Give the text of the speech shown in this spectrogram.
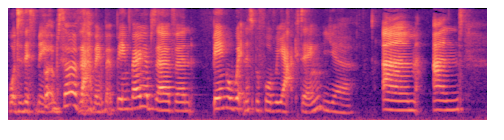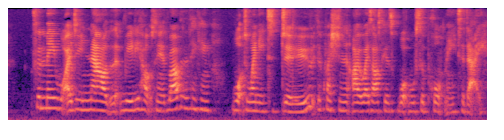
What does this mean? but observing that happening, but being very observant, being a witness before reacting. yeah Um, and for me, what I do now that really helps me is rather than thinking, what do I need to do? The question that I always ask is, what will support me today?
